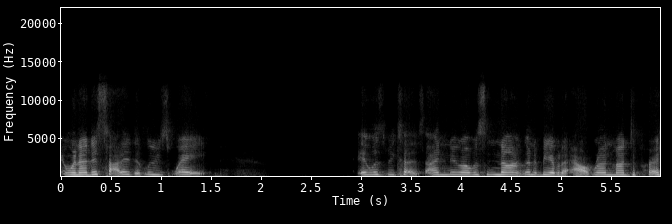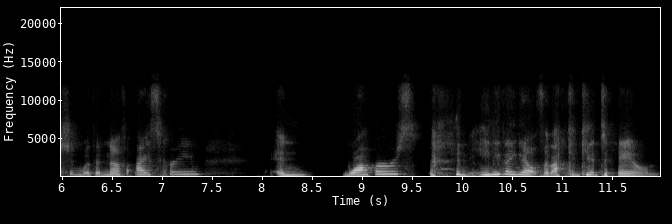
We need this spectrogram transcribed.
And when I decided to lose weight, it was because I knew I was not going to be able to outrun my depression with enough ice cream and Whoppers and anything else that I could get down.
